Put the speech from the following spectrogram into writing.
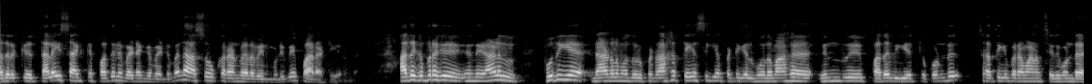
அதற்கு தலை சாய்த்து பதில் வழங்க வேண்டும் என அசோக் ரன்வலவின் முடிவை பாராட்டியிருந்தார். அதுக்கு பிறகு இந்த நாளில் புதிய நாடாளுமன்ற உறுப்பினராக தேசிய பட்டியல் மூலமாக இன்று பதவியேற்றுக் கொண்டு சத்திய பிரமாணம் செய்து கொண்ட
